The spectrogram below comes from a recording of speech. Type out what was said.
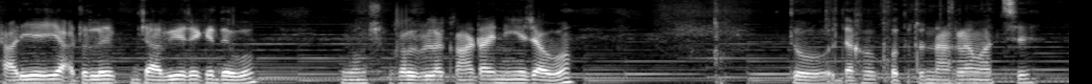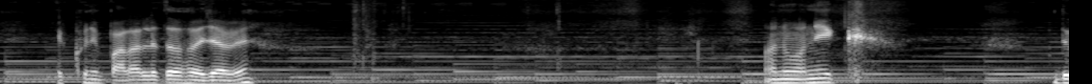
ছাড়িয়ে এই আটলে জাবিয়ে রেখে দেব এবং সকালবেলা কাঁটায় নিয়ে যাব। তো দেখো কতটা নাকড়া মারছে, এক্ষুনি পালালে তো হয়ে যাবে। আনুমানিক দু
